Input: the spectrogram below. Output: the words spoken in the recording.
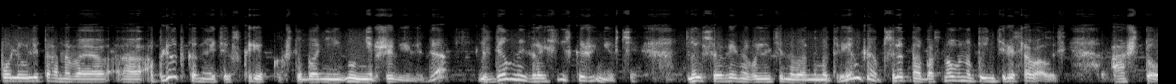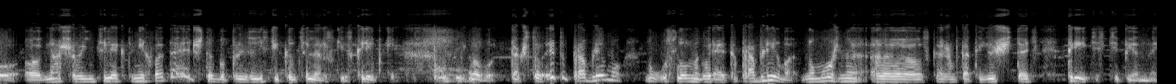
полиуретановая а, оплетка на этих скрепках, чтобы они, ну, не ржавели, да, сделана из российской же нефти. Ну и в свое время Валентина Ивановна Матриенко абсолютно обоснованно поинтересовалась, а что, э, нашего интеллекта не хватает, чтобы произвести канцелярские скрепки? Ну, вот. Так что эту проблему, ну, условно говоря, это проблема, но можно, э, скажем так, ее считать третьестепенной.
